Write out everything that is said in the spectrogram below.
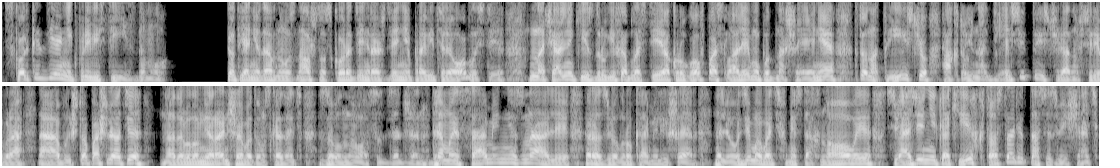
сколько денег привезти из дому?» Тут я недавно узнал, что скоро день рождения правителя области. Начальники из других областей и округов послали ему подношения, кто на тысячу, а кто и на десять тысяч лянов серебра. А вы что пошлете? Надо было мне раньше об этом сказать, — заволновался Дзяджен. Да мы сами не знали, — развел руками Лишер. Люди мы в этих местах новые, связей никаких, кто станет нас извещать?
